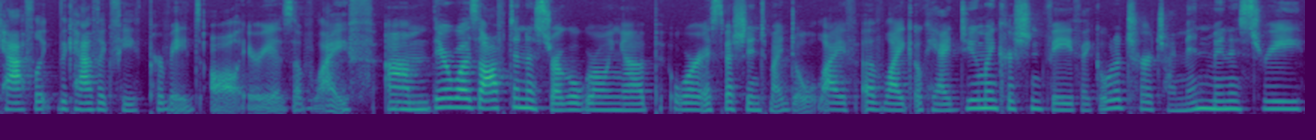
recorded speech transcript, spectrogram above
Catholic, the Catholic faith pervades all areas of life. Um, there was often a struggle growing up, or especially into my adult life, of like, okay, I do my Christian faith, I go to church, I'm in ministry,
